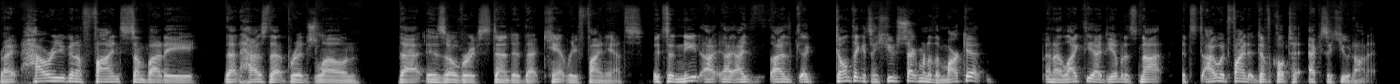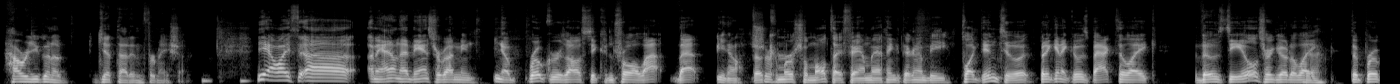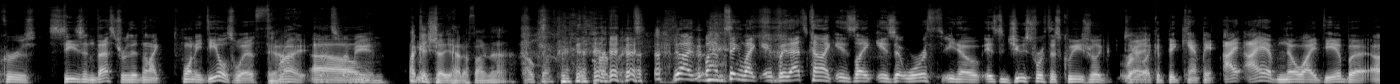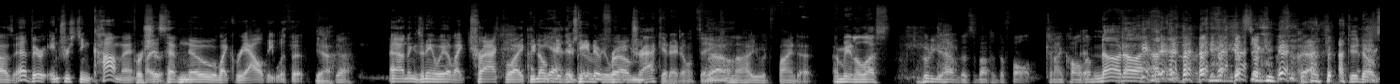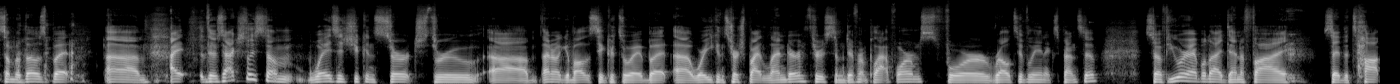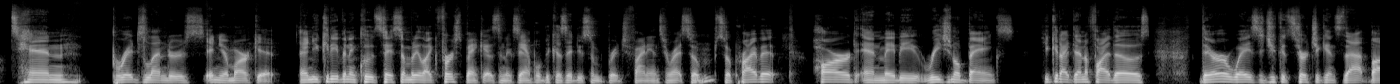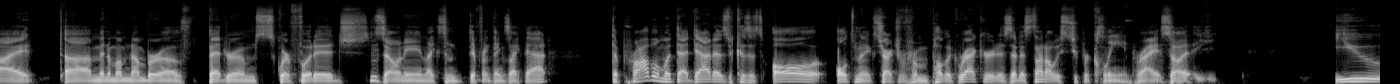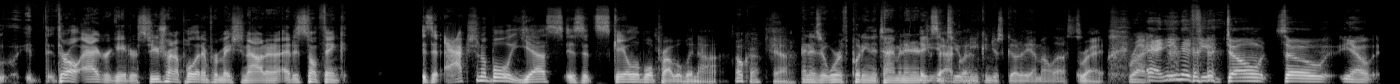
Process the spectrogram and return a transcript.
Right? How are you going to find somebody that has that bridge loan that is overextended that can't refinance? It's a neat. I I I, I don't think it's a huge segment of the market, and I like the idea, but it's not. It's I would find it difficult to execute on it. How are you going to get that information? Yeah, well, I, th- uh, I mean, I don't have the answer, but I mean, you know, brokers obviously control a lot that you know the Sure. commercial multifamily. I think they're going to be plugged into it. But again, it goes back to like those deals, or go to like Yeah. the brokers sees investors they've done like twenty deals with. Yeah. Right. That's what I Um, mean. I can show you how to find that. Okay. Perfect. No, I- but I'm saying like, but that's kind of like is like, is it worth you know, is the juice worth the squeeze? Really, do Right. like a big campaign. I I have no idea, but I was uh, a very interesting comment. For I just have no like reality with it. Yeah. Yeah. I don't think there's any way to like track like we don't yeah, get the there's no data really way from to track it. I don't think. I don't know how you would find it. I mean, unless who do you have that's about to default? Can I call them? No, no, I, I- I do know some of those, but um, I there's actually some ways that you can search through. Um, I don't want to give all the secrets away, but uh, where you can search by lender through some different platforms for relatively inexpensive. So if you were able to identify, say, the top ten bridge lenders in your market. And you could even include, say, somebody like First Bank as an example, because they do some bridge financing, right? So, mm-hmm. so private, hard, and maybe regional banks. You could identify those, there are ways that you could search against that by uh, minimum number of bedrooms, square footage, hmm. zoning, like some different things like that. The problem with that data is because it's all ultimately extracted from public record, is that it's not always super clean, right? So mm-hmm. you, they're all aggregators. So you're trying to pull that information out, and I just don't think. Is it actionable? Yes. Is it scalable? Probably not. Okay. Yeah. And is it worth putting the time and energy Exactly. into when you can just go to the MLS? Right. Right. And even if you don't, so you know,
